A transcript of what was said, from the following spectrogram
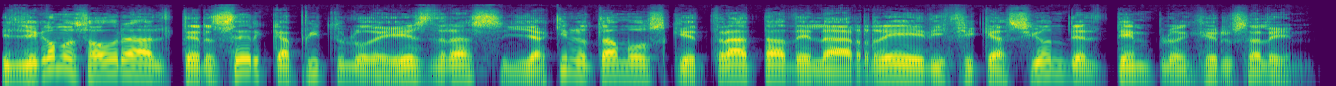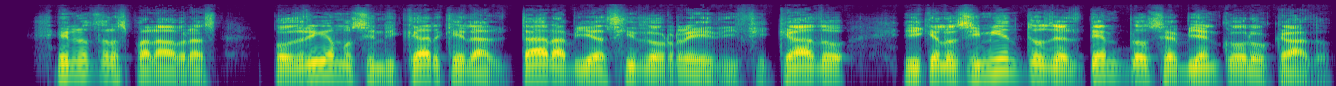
Y llegamos ahora al tercer capítulo de Esdras, y aquí notamos que trata de la reedificación del templo en Jerusalén. En otras palabras, podríamos indicar que el altar había sido reedificado y que los cimientos del templo se habían colocado.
